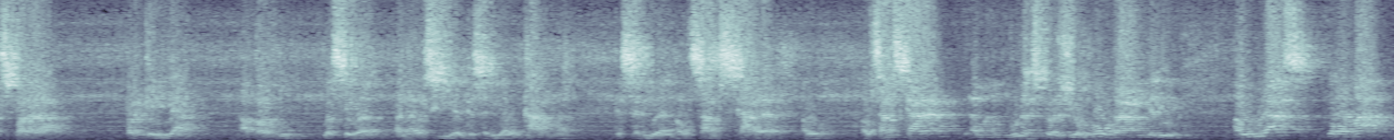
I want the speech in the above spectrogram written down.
es pararà perquè ja ha perdut la seva energia que seria el karma, que seria el samskara, el, el samskara amb, amb una expressió molt gràfica diu hauràs cremat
